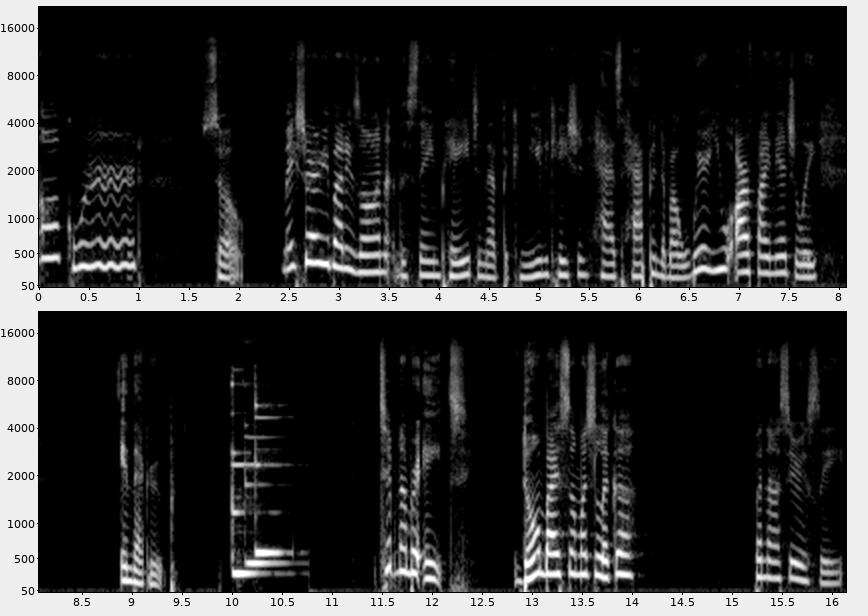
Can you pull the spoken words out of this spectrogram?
awkward. So make sure everybody's on the same page and that the communication has happened about where you are financially in that group. Tip number eight don't buy so much liquor. But not seriously,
